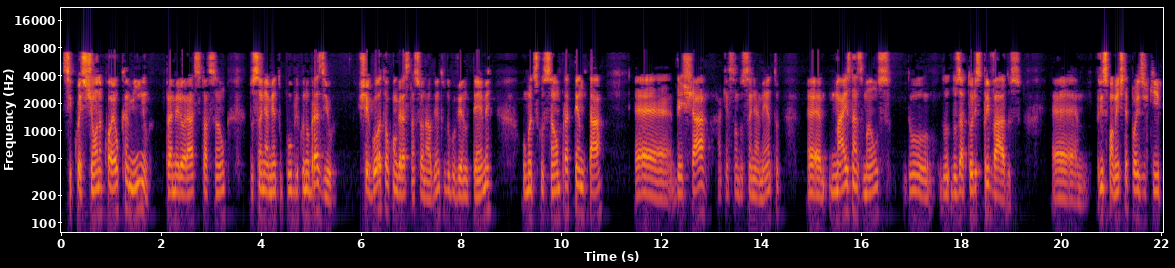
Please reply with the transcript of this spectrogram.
se questiona qual é o caminho para melhorar a situação do saneamento público no Brasil. Chegou até o Congresso Nacional dentro do governo Temer uma discussão para tentar é, deixar a questão do saneamento é, mais nas mãos do, do, dos atores privados, é, principalmente depois de que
